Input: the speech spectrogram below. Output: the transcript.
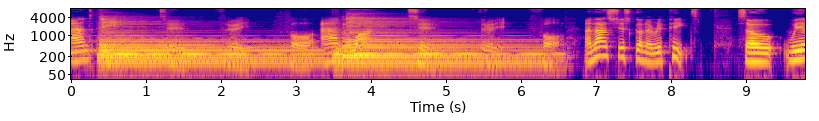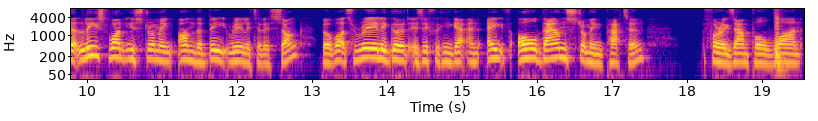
and E. Two, three, four, and one, two, three, four. And that's just going to repeat. So we at least want you strumming on the beat really to this song. But what's really good is if we can get an eighth all down strumming pattern, for example, one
